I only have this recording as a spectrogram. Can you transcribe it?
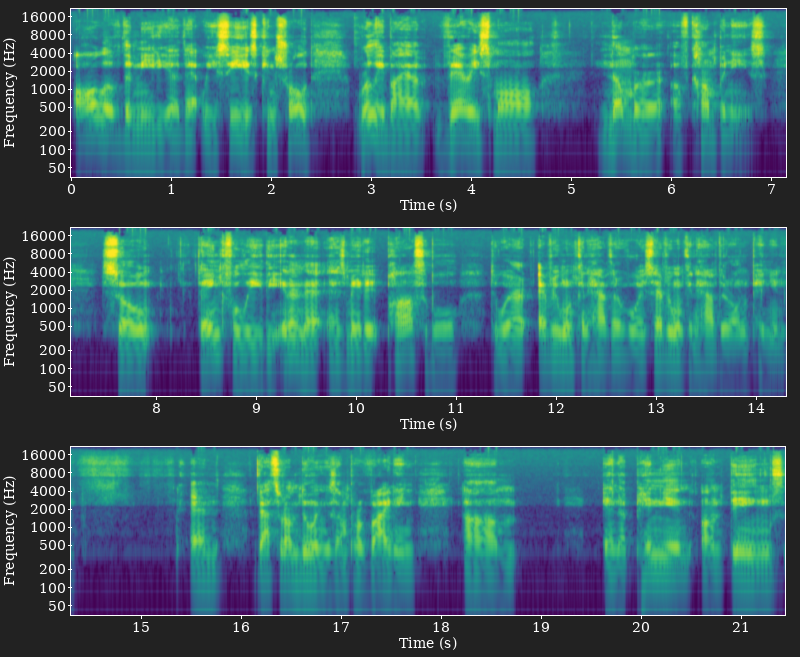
all of the media that we see is controlled really by a very small number of companies. So, thankfully, the internet has made it possible to where everyone can have their voice, everyone can have their own opinion. And that's what I'm doing is I'm providing um, an opinion on things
